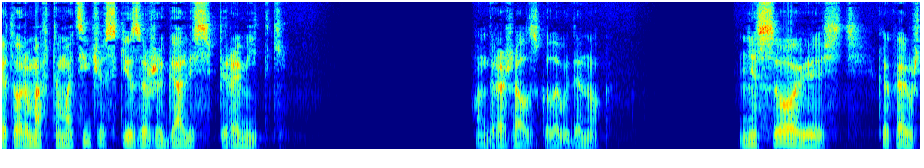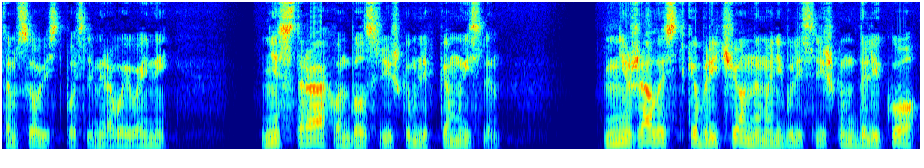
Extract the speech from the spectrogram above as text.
которым автоматически зажигались пирамидки. Он дрожал с головы до ног. Не совесть, какая уж там совесть после мировой войны. Не страх, он был слишком легкомыслен. Не жалость к обреченным, они были слишком далеко,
